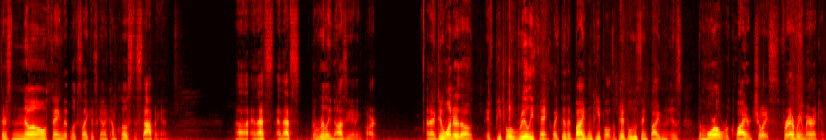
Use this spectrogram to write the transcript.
there's no thing that looks like it's going to come close to stopping it. Uh, and that's and that's the really nauseating part. And I do wonder though if people really think like the, the Biden people, the people who think Biden is the moral required choice for every American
